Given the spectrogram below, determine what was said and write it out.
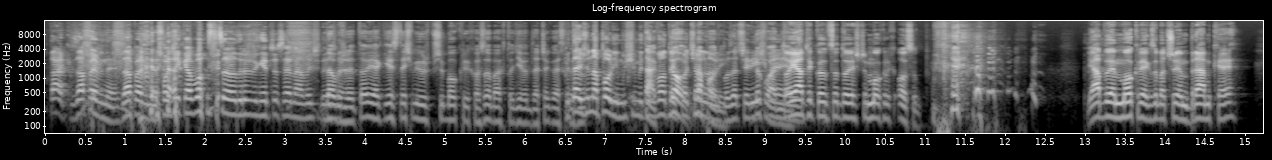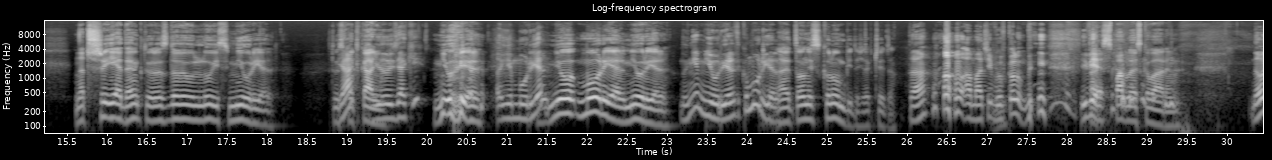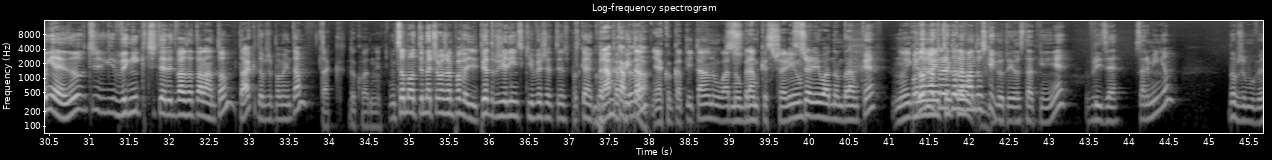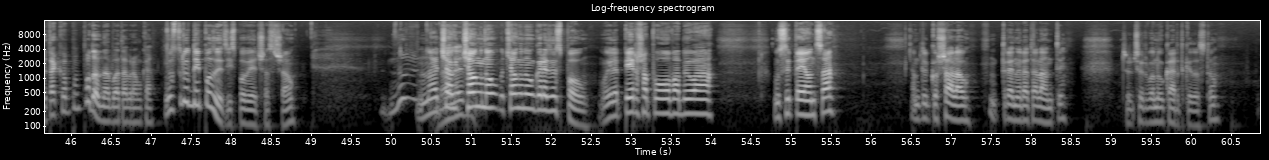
Tak, zapewne, zapewne. Po ciekawostce o drużynie Czesena myślę, dobrze, że... to jak jesteśmy już przy mokrych osobach, to nie wiem dlaczego ja Pytaj, że Napoli, musimy ten Tak, wątek do- pociągnąć, Napoli. bo zaczęliśmy... Dokładnie. To ja tylko co do jeszcze mokrych osób. ja byłem mokry, jak zobaczyłem bramkę na 3-1, którą zdobył Luis Muriel. w tym Jak? spotkaniu. Luis jaki? Muriel. A nie Muriel? Miu- Muriel, Muriel. No nie Muriel, tylko Muriel. Ale to on jest z Kolumbii, to się tak czyta. Ta? A Maciej był w Kolumbii. I wie. Tak, z Pablo Escobarem. No nie, no, czy- wynik 4-2 z Atalantą, tak? Dobrze pamiętam? Tak, dokładnie. Co my o tym meczu możemy powiedzieć? Piotr Zieliński wyszedł w tym spotkaniu jako Bramka kapitan. była. Jako kapitan ładną bramkę strzelił. Strzelił ładną bramkę. No i Podobno generalnie trochę do tylko- Lewandowskiego tej ostatniej, nie? W lidze z Arminią? Dobrze mówię, tak po- podobna była ta bramka. No z trudnej pozycji z powietrza strzał. No, No, ale No, ciąg, ale- ciągnął, ciągnął grę zespołu. O ile pierwsza połowa była usypiająca, tam tylko szalał trener Atalanty. Czy czerwoną kartkę dostał.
